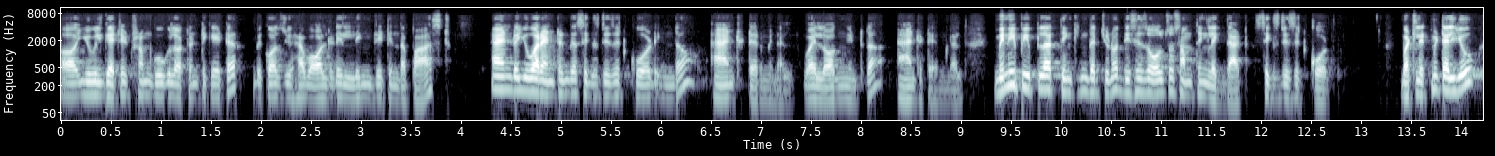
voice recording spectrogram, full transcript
uh, you will get it from Google Authenticator because you have already linked it in the past. And you are entering the six digit code in the ant terminal while logging into the ant terminal. Many people are thinking that you know this is also something like that six digit code. But let me tell you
